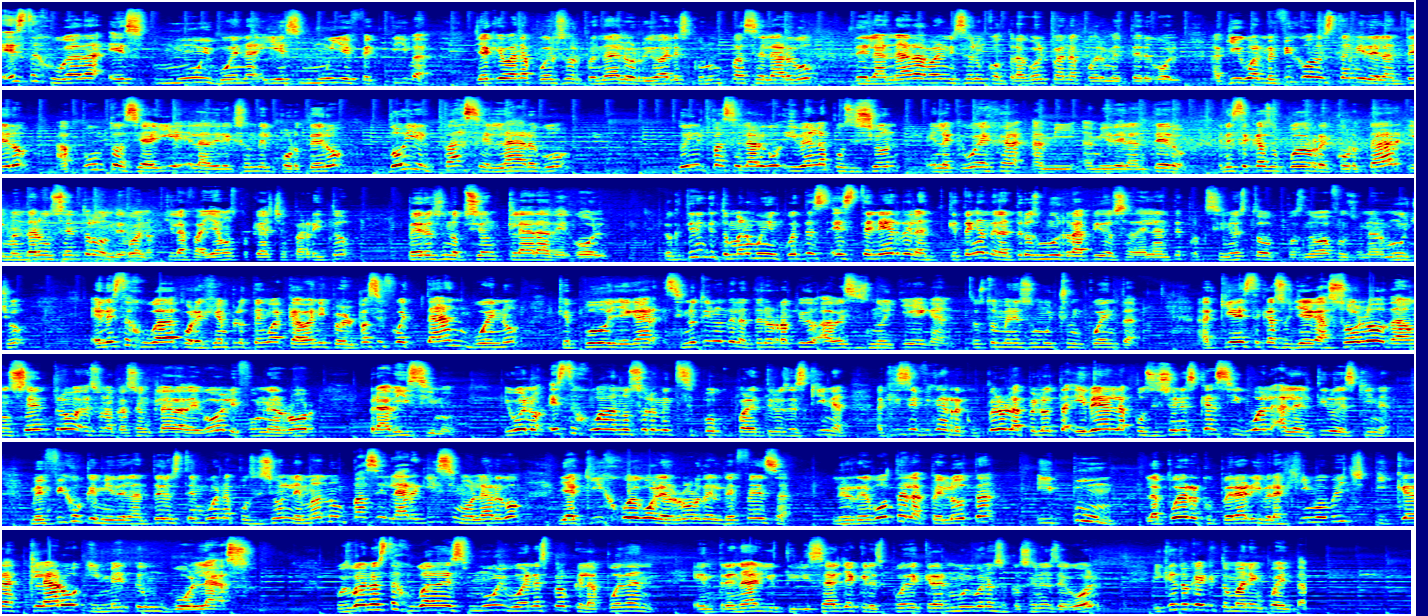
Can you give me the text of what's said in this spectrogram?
Esta jugada es muy buena y es muy efectiva, ya que van a poder sorprender a los rivales con un pase largo, de la nada van a iniciar un contragolpe, van a poder meter gol. Aquí igual me fijo dónde está mi delantero, apunto hacia ahí en la dirección del portero, doy el pase largo, doy el pase largo y vean la posición en la que voy a dejar a mi, a mi delantero. En este caso puedo recortar y mandar un centro donde, bueno, aquí la fallamos porque era chaparrito, pero es una opción clara de gol. Lo que tienen que tomar muy en cuenta es, tener que tengan delanteros muy rápidos adelante, porque si no esto pues no va a funcionar mucho. En esta jugada, por ejemplo, tengo a Cavani, pero el pase fue tan bueno que pudo llegar. Si no tiene un delantero rápido, a veces no llegan. Entonces tomen eso mucho en cuenta. Aquí en este caso llega solo, da un centro, es una ocasión clara de gol y fue un error bravísimo. Y bueno, esta jugada no solamente se puede ocupar en tiros de esquina. Aquí se fijan, recupero la pelota y vean la posición es casi igual a la del tiro de esquina. Me fijo que mi delantero está en buena posición, le mando un pase larguísimo, largo y aquí juego el error del defensa. Le rebota la pelota y ¡pum! La puede recuperar Ibrahimovic y queda claro y mete un golazo. Pues bueno, esta jugada es muy buena, espero que la puedan entrenar y utilizar ya que les puede crear muy buenas ocasiones de gol. ¿Y qué es lo que hay que tomar en cuenta?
